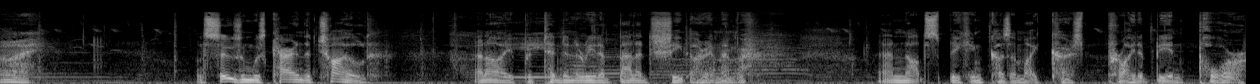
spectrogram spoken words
Aye. And Susan was carrying the child. And I pretending to read a ballad sheet, I remember. And not speaking 'cause of my cursed pride of being poor.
